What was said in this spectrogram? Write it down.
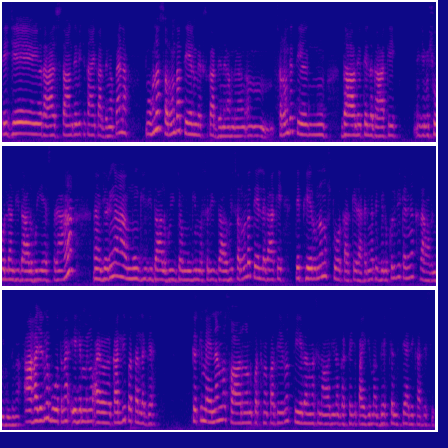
ਤੇ ਜੇ ਰਾਜਸਥਾਨ ਦੇ ਵਿੱਚ ਤਾਂ ਐ ਕਰਦੀਆਂ ਭੈਣਾਂ ਉਹ ਨਾ ਸਰੋਂ ਦਾ ਤੇਲ ਮਿਕਸ ਕਰ ਦਿੰਦੀਆਂ ਹੁੰਦੀਆਂ ਅਮ, ਸਰੋਂ ਦੇ ਤੇਲ ਨੂੰ ਦਾਲ ਦੇ ਉੱਤੇ ਲਗਾ ਕੇ ਜਿਵੇਂ ਛੋਲਿਆਂ ਦੀ ਦਾਲ ਹੋਈ ਇਸ ਤਰ੍ਹਾਂ ਹਨਾ? ਅਹ ਜਿਹੜੀਆਂ ਮੂੰਗੀ ਦੀ ਦਾਲ ਹੋਈ ਜਾਂ ਮੂੰਗੀ ਮਸਰੀ ਦੀ ਦਾਲ ਹੋਈ ਸਰੋਂ ਦਾ ਤੇਲ ਲਗਾ ਕੇ ਤੇ ਫਿਰ ਉਹਨਾਂ ਨੂੰ ਸਟੋਰ ਕਰਕੇ ਰੱਖਦੀਆਂ ਤੇ ਬਿਲਕੁਲ ਵੀ ਕਹਿੰਦੀਆਂ ਖਰਾਬ ਨਹੀਂ ਹੁੰਦੀਆਂ। ਆਹ ਜਿਹੜੀਆਂ ਬੋਤਲਾਂ ਇਹ ਮੈਨੂੰ ਕੱਲ ਹੀ ਪਤਾ ਲੱਗਿਆ। ਕਿਉਂਕਿ ਮੈਂ ਇਹਨਾਂ ਨੂੰ ਸਾਰਿਆਂ ਨੂੰ ਇਕੱਠੀਆਂ ਕਰਕੇ ਜਿਹੜਾ ਤੇਲ ਵਾਲੀਆਂ ਸੀ ਨਾਲ ਦੀ ਨਾਲ ਗੱਟੇ 'ਚ ਪਾਈ ਗਈ, ਮੈਂ ਵੇਚਣ ਦੀ ਤਿਆਰੀ ਕਰ ਰਹੀ ਸੀ।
